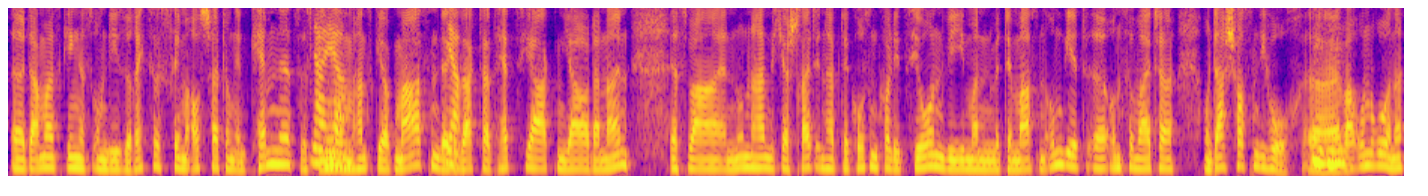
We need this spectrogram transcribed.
Äh, damals ging es um diese rechtsextreme Ausschreitung in Chemnitz. Es ja, ging ja. um Hans-Georg Maaßen, der ja. gesagt hat, Hetzjagden, ja oder nein. Es war ein unheimlicher Streit innerhalb der großen Koalition, wie man mit dem Maaßen umgeht äh, und so weiter. Und da schossen die hoch. Äh, mhm. War Unruhe. Ne?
